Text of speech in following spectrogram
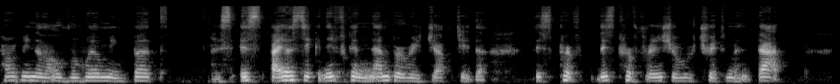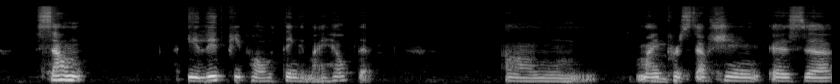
probably not overwhelming, but it's, it's by a significant number rejected this pref- this preferential treatment that some elite people think might help them. Um, my mm. perception is, uh,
